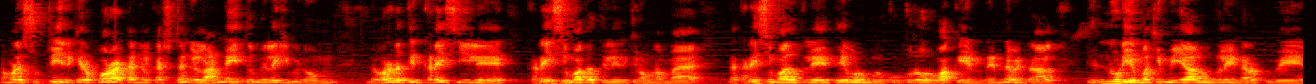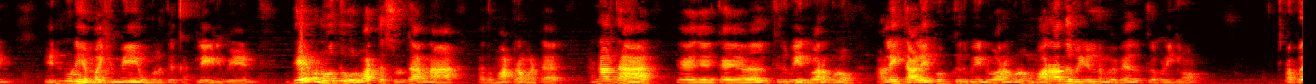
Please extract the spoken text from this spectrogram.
நம்மளை சுற்றி இருக்கிற போராட்டங்கள் கஷ்டங்கள் அனைத்தும் விலகிவிடும். இந்த வருடத்தின் கடைசியிலே கடைசி மாதத்தில் இருக்கிறோம் நம்ம. இந்த கடைசி மாதத்திலே தேவன் உங்களுக்கு கொடுக்குற ஒரு வாக்கு என்ன- என்னவென்றால் என்னுடைய மகிமையால் உங்களை நிரப்புவேன். என்னுடைய மகிமையை உங்களுக்கு கட்டளையிடுவேன். தேவன் வந்து ஒரு வார்த்தை சொல்லிட்டாருன்னா அது மாற்ற மாட்டார். அதனால் தான் அதாவது கிருபையின் வரங்களும் அழைத்த அழைப்பும் கிருபையின் வரங்களும் மாறாதவைகள் நம்ம வேதத்தில் படிக்கிறோம். அப்போ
